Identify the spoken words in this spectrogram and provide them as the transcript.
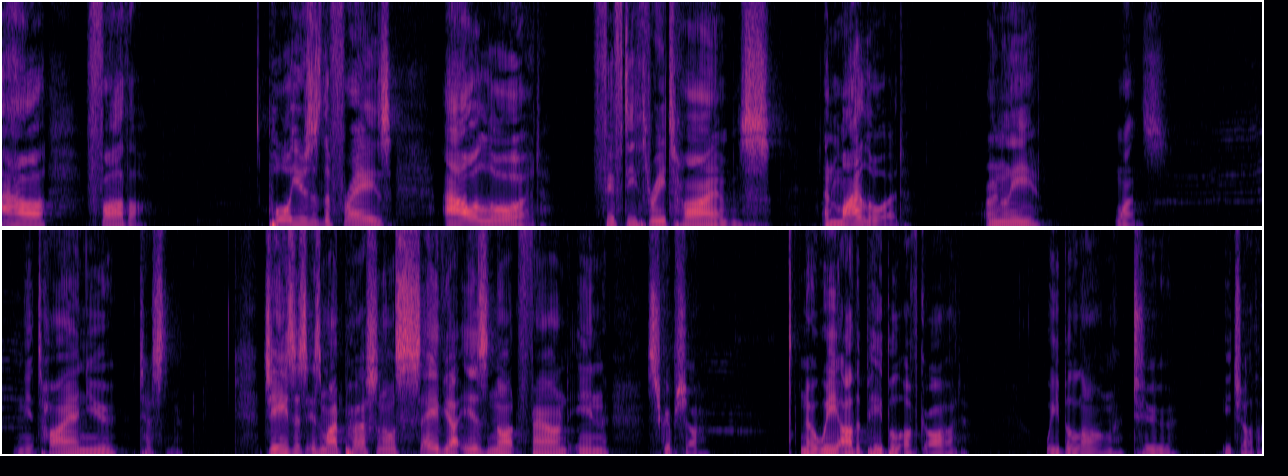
Our Father. Paul uses the phrase, Our Lord, 53 times, and My Lord, only once in the entire New Testament. Jesus is my personal Savior, is not found in Scripture. No, we are the people of God. We belong to each other.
